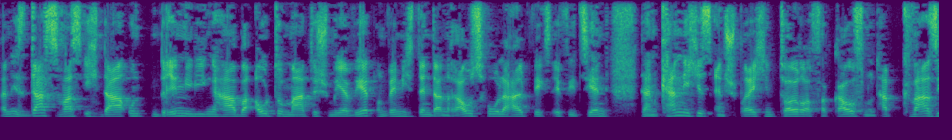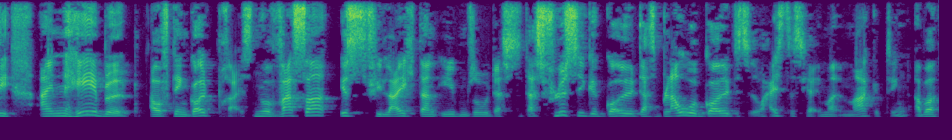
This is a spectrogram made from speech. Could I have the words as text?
dann ist das, was ich da unten drin liegen habe, automatisch mehr wert und wenn ich es denn dann raushole, halbwegs effizient, dann kann ich es entsprechend teurer verkaufen und habe quasi einen Hebel auf den Goldpreis. Nur Wasser ist vielleicht dann eben so das, das flüssige Gold, das blaue Gold, das, so heißt es ja immer im Marketing, aber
